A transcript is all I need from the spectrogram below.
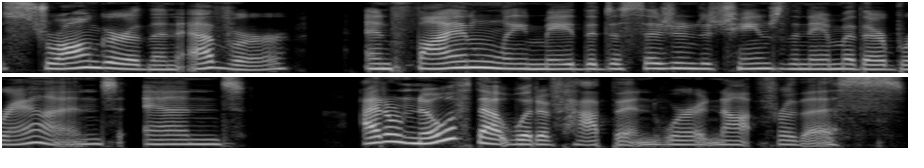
stronger than ever and finally made the decision to change the name of their brand. And I don't know if that would have happened were it not for this.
